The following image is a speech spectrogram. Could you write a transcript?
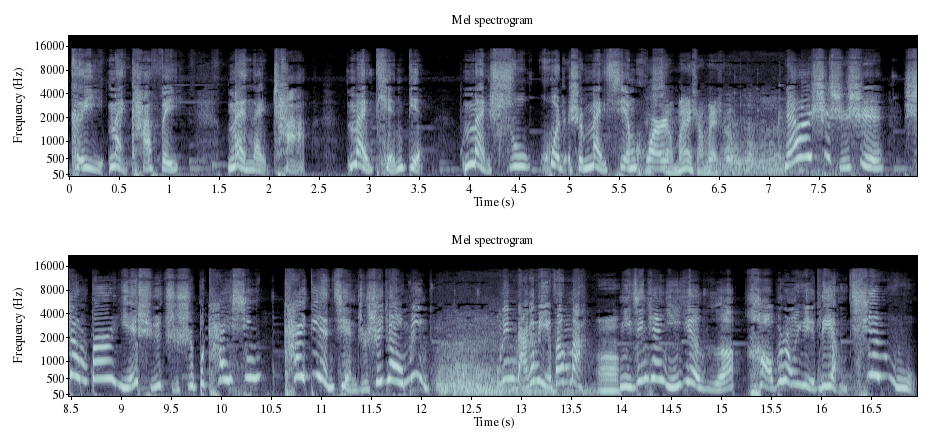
可以卖咖啡、卖奶茶、卖甜点、卖书，或者是卖鲜花儿想卖啥卖啥。然而事实是，上班也许只是不开心，开店简直是要命。我给你打个比方吧，啊你今天营业额好不容易两千五，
